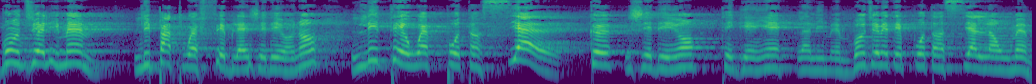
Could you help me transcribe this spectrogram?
bon Dieu lui-même, il pas de faiblesse Gédéon, non, il était potentiel que Gédéon te gagné dans lui-même. Bon Dieu mettait potentiel dans vous-même.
